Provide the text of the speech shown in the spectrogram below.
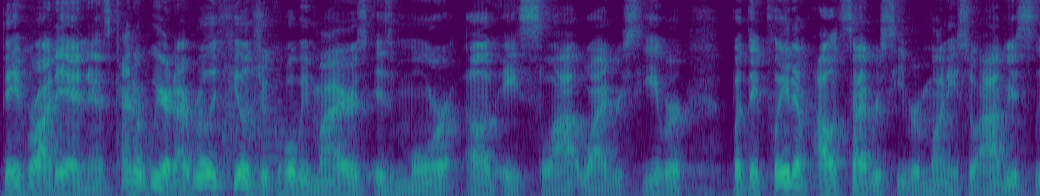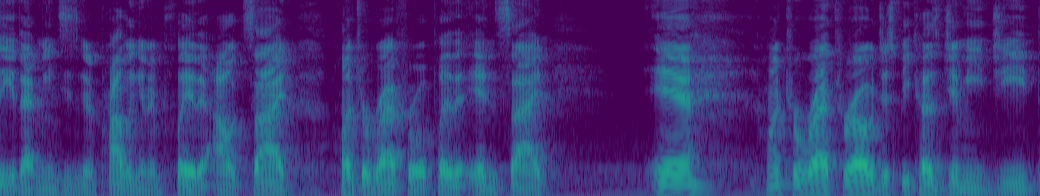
they brought in, and it's kind of weird. I really feel Jakobi Meyers is more of a slot wide receiver, but they played him outside receiver money, so obviously that means he's gonna probably to play the outside. Hunter Renfrow will play the inside. Eh, Hunter Renfrow, just because Jimmy G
